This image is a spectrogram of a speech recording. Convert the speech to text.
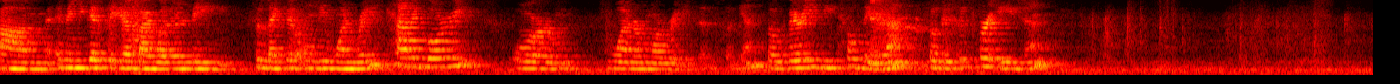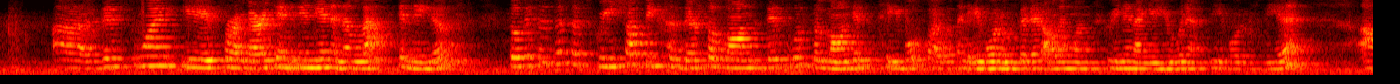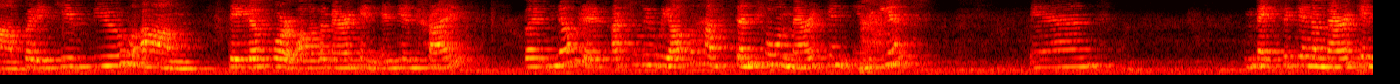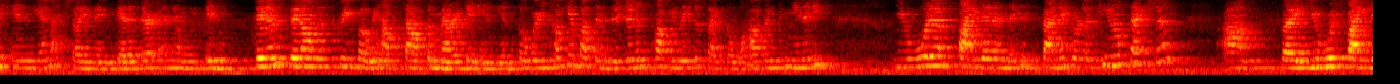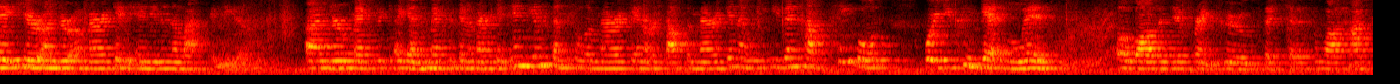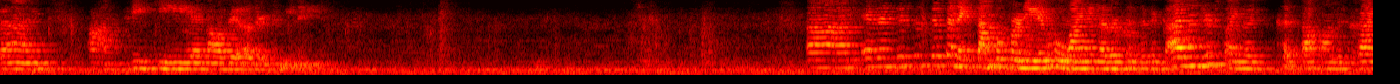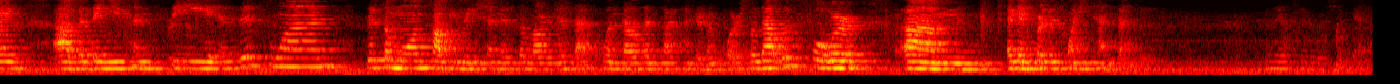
Um, and then you get data by whether they selected only one race category or one or more races. Again, so very detailed data. So this is for Asian. Uh, this one is for American Indian and Alaska Native. So this is just a screenshot because there's a long, this was the longest table, so I wasn't able to fit it all in one screen and I knew you wouldn't be able to see it. Um, but it gives you um, data for all the American Indian tribes. But notice, actually, we also have Central American Indian and Mexican American Indian. Actually, I didn't get it there, and then it didn't fit on the screen, but we have South American Indian. So we're talking about the indigenous populations like the Oaxacan community. You wouldn't find it in the Hispanic or Latino section, um, but you would find it here under American Indian and Alaska Natives under Mexican, again, Mexican American Indian, Central American, or South American, and we even have tables where you can get lists of all the different groups, such as Oaxacan, um, and all the other communities. Um, and then this is just an example for Native Hawaiian and other Pacific Islanders. So I know it cuts off on the side, uh, but then you can see in this one, the Samoan population is the largest at 1,504. So that was for, um, again, for the 2010 census. Can I ask you a question? Yes.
